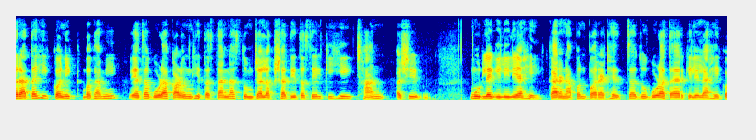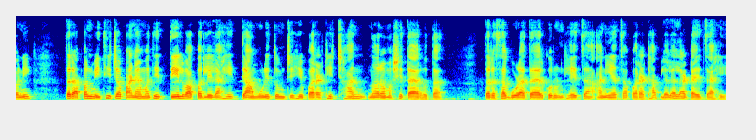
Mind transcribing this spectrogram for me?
तर आता ही कणिक बघा मी याचा गोळा काढून घेत असतानाच तुमच्या लक्षात येत असेल की ही छान अशी मुरल्या गेलेली आहे. कारण आपण पराठ्याचा जो गोळा तयार केलेला आहे कणिक तर आपण मेथीच्या पाण्यामध्ये तेल वापरलेलं आहे. त्यामुळे तुमचे हे पराठे छान नरम असे तयार होतात. तर असा गोळा तयार करून घ्यायचा आणि याचा पराठा आपल्याला लाटायचा आहे.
